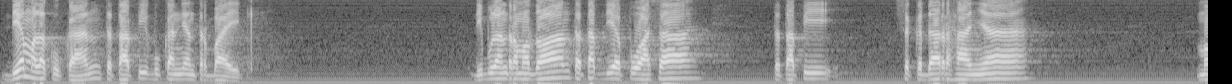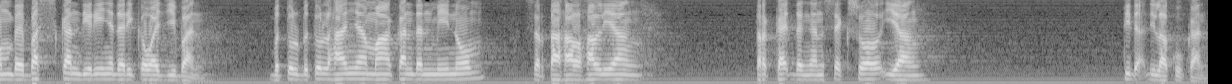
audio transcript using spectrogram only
Dia melakukan tetapi bukan yang terbaik di bulan Ramadan tetap dia puasa tetapi sekedar hanya membebaskan dirinya dari kewajiban. Betul-betul hanya makan dan minum serta hal-hal yang terkait dengan seksual yang tidak dilakukan.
